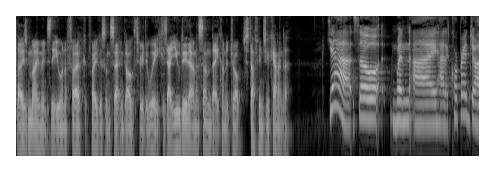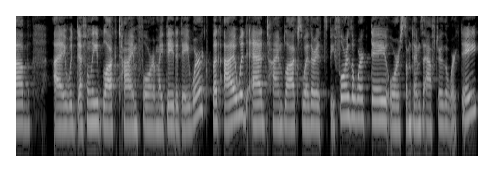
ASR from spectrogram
those moments that you want to fo- focus on certain goals through the week? Is that you'll do that on a Sunday, kind of drop stuff into your calendar? Yeah. So when I had a corporate job, I would definitely block time for my day to day work, but I would add time blocks, whether it's before the workday or sometimes after the workday,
